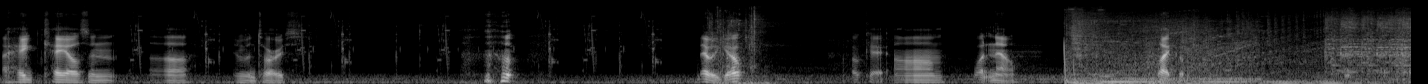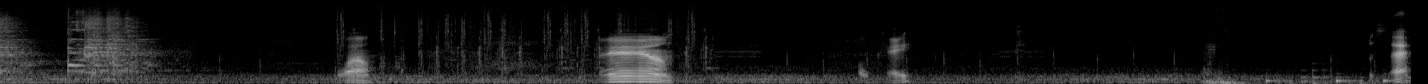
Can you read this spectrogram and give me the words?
I hate chaos in uh, inventories. there we go. Okay, um, what now? Cycle. Wow. Damn. Okay. What is that?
